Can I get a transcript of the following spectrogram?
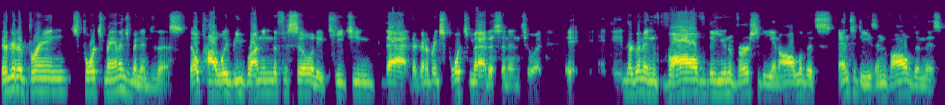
they're going to bring sports management into this. They'll probably be running the facility teaching that. They're going to bring sports medicine into it, it, it they're going to involve the university and all of its entities involved in this.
